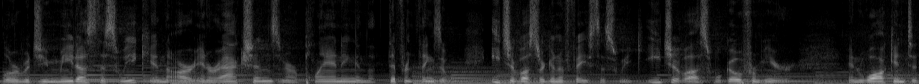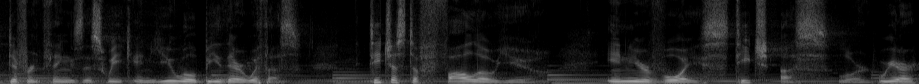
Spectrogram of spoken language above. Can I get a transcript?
Lord, would you meet us this week in our interactions and our planning and the different things that each of us are going to face this week? Each of us will go from here and walk into different things this week, and you will be there with us. Teach us to follow you in your voice. Teach us, Lord. We are,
